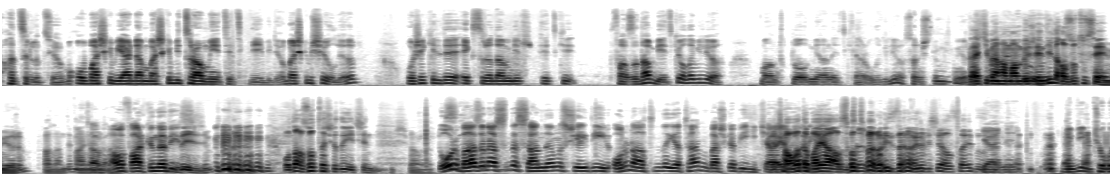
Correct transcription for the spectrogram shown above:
hatırlatıyor. O başka bir yerden başka bir travmayı tetikleyebiliyor. Başka bir şey oluyor. O şekilde ekstradan bir etki fazladan bir etki olabiliyor. Mantıklı olmayan etkiler olabiliyor. Sonuçta bilmiyoruz. Belki ben hamam böceğini değil de azotu sevmiyorum falan değil mi? Hani Tabii. orada. Ama farkında değiliz. Değilim. Tabii. o da azot taşıdığı içinmiş falan. Doğru bazen aslında sandığımız şey değil. Onun altında yatan başka bir hikaye Gerçi var havada ya. bayağı azot Tabii. var o yüzden öyle bir şey olsaydı. Yani ne bileyim çok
